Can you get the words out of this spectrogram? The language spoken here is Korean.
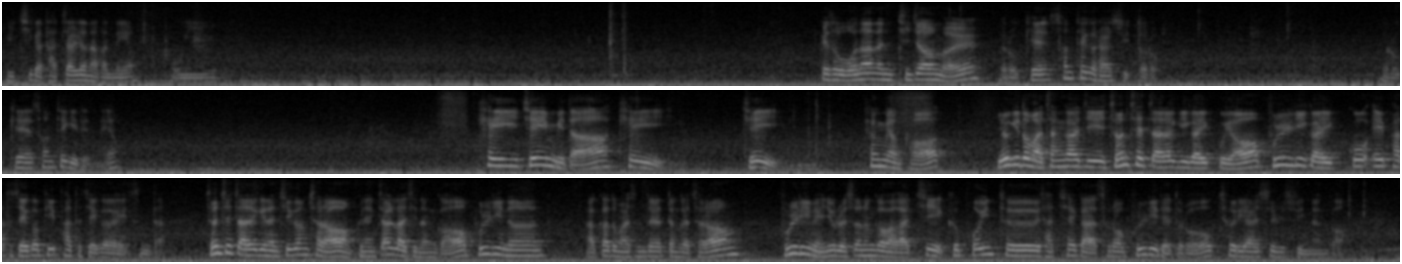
위치가 다 잘려 나갔네요. 오이. 그래서 원하는 지점을 이렇게 선택을 할 수 있도록 이렇게 선택이 됐네요. KJ입니다. KJ 평면 컷. 여기도 마찬가지 전체 자르기가 있고요. 분리가 있고 A 파트 제거 B 파트 제거가 있습니다. 전체 자르기는 지금처럼 그냥 잘라지는 거. 분리는 아까도 말씀드렸던 것처럼 분리 메뉴를 쓰는 것과 같이 그 포인트 자체가 서로 분리되도록 처리하실 수 있는 거.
